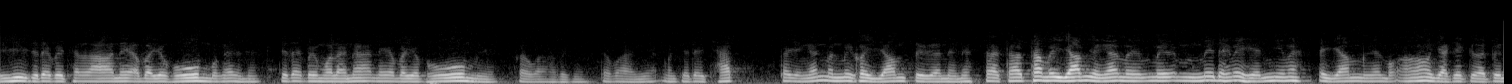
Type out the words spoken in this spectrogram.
ดีจะได้ไปชลาในอบายภูมิบอกงั้นนะจะได้ไปมรณะในอบายภูมิเนี่ยก็ว่าไปแต่ว่าอย่างเงี้ยมันจะได้ชัด ถ้าอย่างนั้นมันไม่ค่อยย้ำเตือนนะนะถ้าถ้าถ้าไม่ย้ำอย่างนั้นมันไม่ไม่ได้ไม่เห็นใช่ไหมถ้าย้ำอย่างนั้นบอกอ๋ออยากจะเกิดเป็น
